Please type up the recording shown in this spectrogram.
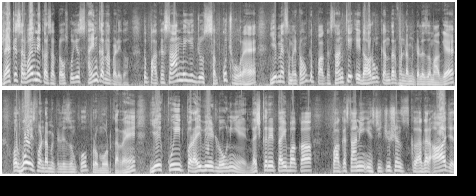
रह के सर्वाइव नहीं कर सकता, उसको ये साइन करना पड़ेगा। तो पाकिस्तान में ये जो सब कुछ हो रहा है, ये मैं समझता हूँ कि पाकिस्तान के इदारों के अंदर फंडामेंटलिज्म आ गया है और वो इस फंडामेंटलिज्म को प्रमोट कर रहे हैं। ये कोई प्राइवेट लोग नहीं है। लश्कर तयबा का पाकिस्तानी इंस्टीट्यूशंस अगर आज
